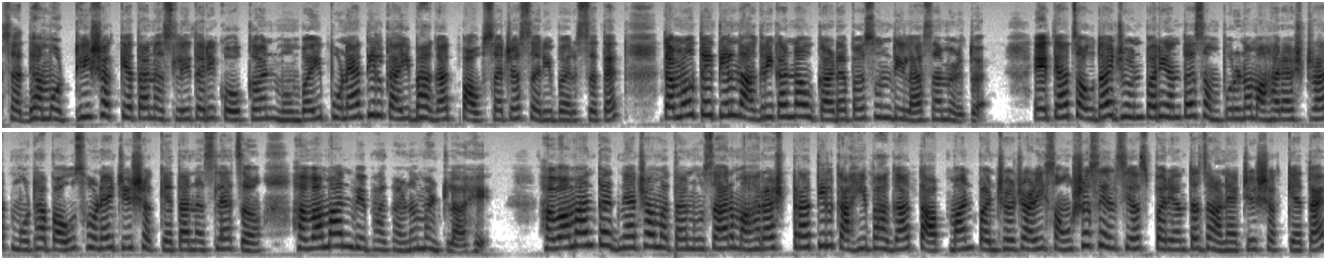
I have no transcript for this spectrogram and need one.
सध्या मोठी शक्यता नसली तरी कोकण मुंबई पुण्यातील काही भागात पावसाच्या सरी बरसत आहेत. त्यामुळे तेथील नागरिकांना उकाड्यापासून दिलासा मिळतोय. येत्या चौदा जूनपर्यंत संपूर्ण महाराष्ट्रात मोठा पाऊस होण्याची शक्यता नसल्याचं हवामान विभागानं म्हटलं आहे. हवामान तज्ज्ञाच्या मतानुसार महाराष्ट्रातील काही भागात तापमान पंचेचाळीस अंश सेल्सिअस पर्यंत जाण्याची शक्यता आहे.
